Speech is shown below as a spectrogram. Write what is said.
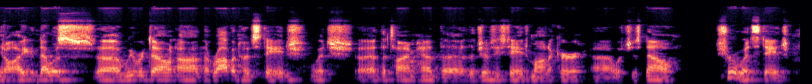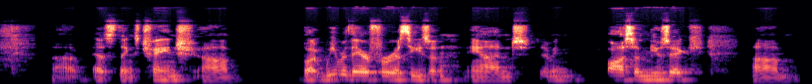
you know, I that was uh, we were down on the Robin Hood stage, which uh, at the time had the the Gypsy stage moniker, uh, which is now Sherwood stage, uh, as things change. Um, but we were there for a season, and I mean, awesome music. Um,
